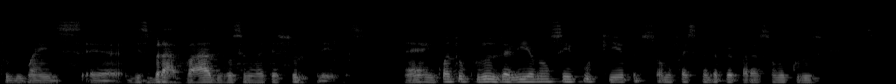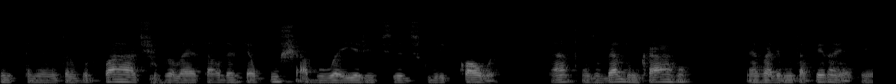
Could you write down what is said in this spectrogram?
tudo mais é, desbravado e você não vai ter surpresas. Né? Enquanto o Cruze ali, eu não sei porquê, o pessoal não faz tanta preparação no Cruze, sendo que também é um motor 1.4, Chevrolet e tal, deve ter algum chabu aí, a gente precisa descobrir qual é. Tá? Mas um belo de um carro, né? vale muito a pena. É, tem,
